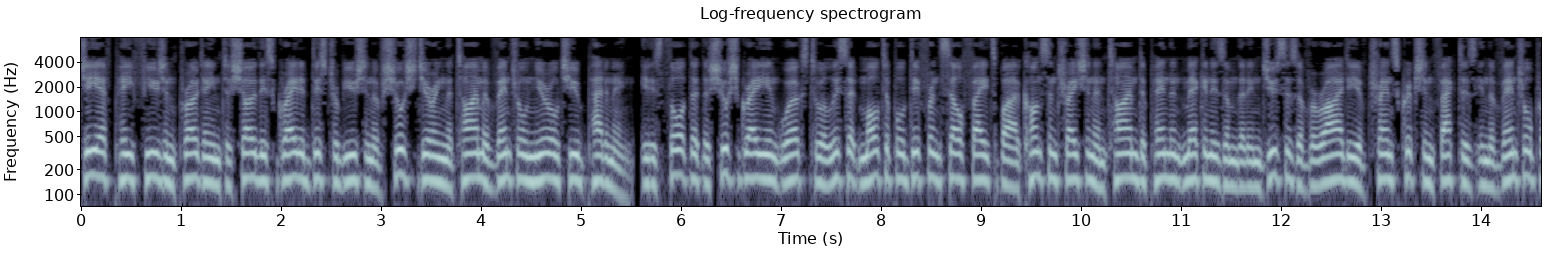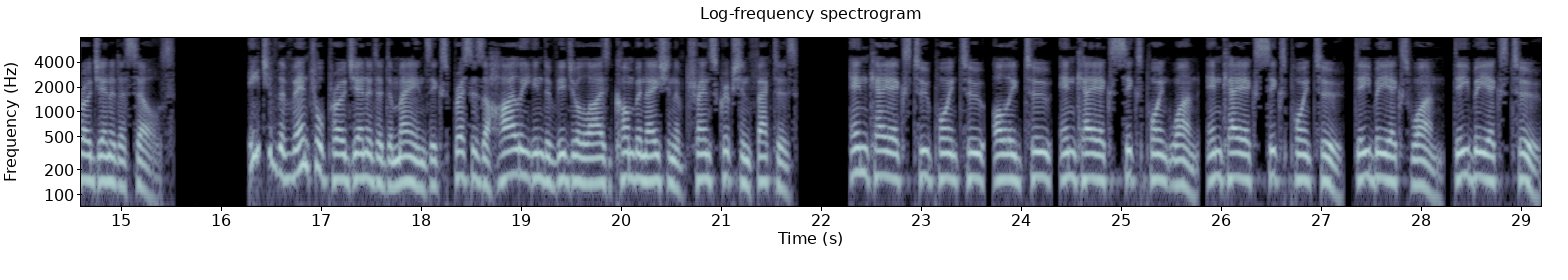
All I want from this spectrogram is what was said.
GFP fusion protein to show this graded distribution of shush during the time of ventral neural tube patterning. It is thought that the shush gradient works to elicit multiple different cell fates by a concentration and time dependent mechanism that induces a variety of transcription factors in the ventral progenitor cells. Each of the ventral progenitor domains expresses a highly individualized combination of transcription factors, NKX 2.2, OLIG 2, NKX 6.1, NKX 6.2, DBX1, DBX2,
